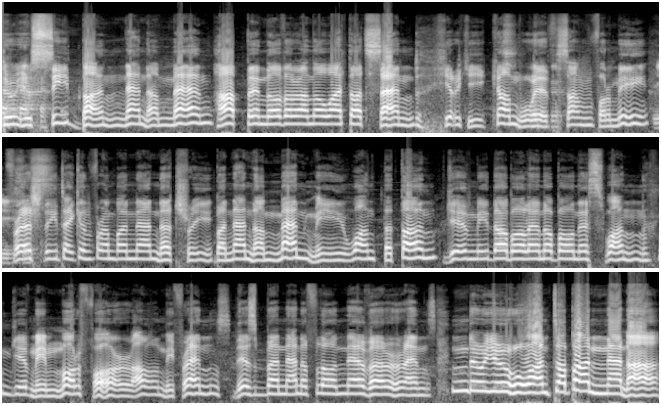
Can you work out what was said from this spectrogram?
Do you see Banana Man hopping over on the white dot sand? Here he come with some for me, freshly taken from banana tree. Banana Man, me want the ton. Give me double and a bonus one. Give me more for all me friends. This banana flow never ends. Do you want a banana?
